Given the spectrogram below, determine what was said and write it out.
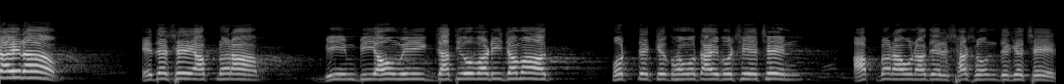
চায় না। এদেশে আপনারা বিএনপি, আওয়ামী লীগ বাড়ি, জামাত প্রত্যেককে ক্ষমতায় বসিয়েছেন। আপনারা ওনাদের শাসন দেখেছেন।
